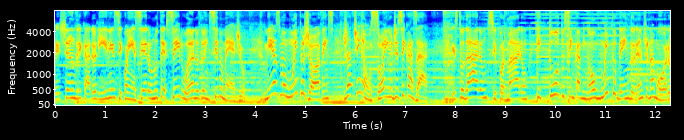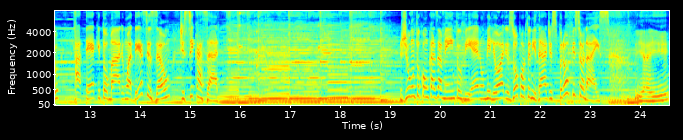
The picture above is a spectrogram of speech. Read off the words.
Alexandre e Caroline se conheceram no terceiro ano do ensino médio. Mesmo muito jovens, já tinham o sonho de se casar. Estudaram, se formaram e tudo se encaminhou muito bem durante o namoro, até que tomaram a decisão de se casar. Junto com o casamento vieram melhores oportunidades profissionais. E aí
